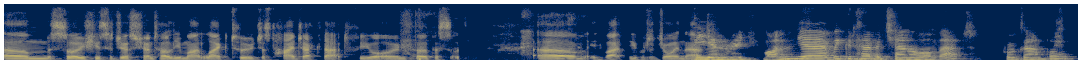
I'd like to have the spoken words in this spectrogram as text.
Um, so she suggests, Chantal, you might like to just hijack that for your own purposes. Um, invite people to join that. The enriched one, yeah, we could have a channel on that, for example.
